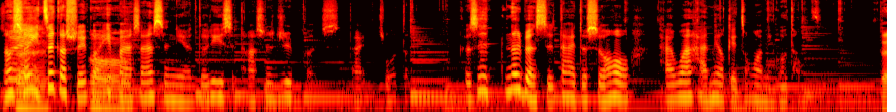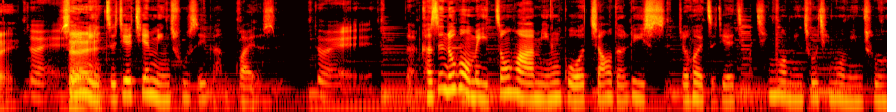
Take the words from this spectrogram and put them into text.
然后所以这个水管一百三十年的历史，它是日本时代做的。可是日本时代的时候，台湾还没有给中华民国统治。对。对，所以你直接接明初是一个很怪的事。对。对，可是如果我们以中华民国教的历史，就会直接讲清末明初，清末明初。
